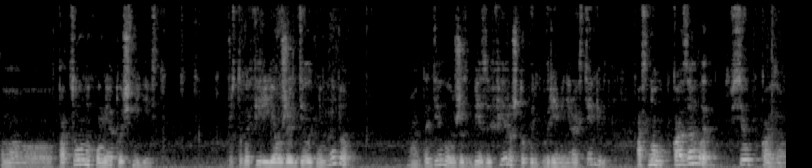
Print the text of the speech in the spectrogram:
а, подсолнуха у меня точно есть. Просто в эфире я уже их делать не буду. Доделаю уже без эфира, чтобы время не растягивать. Основу показала, все показала.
